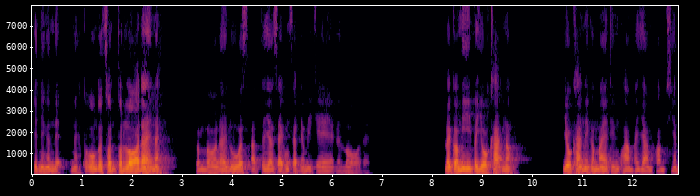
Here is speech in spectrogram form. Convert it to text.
เป็นอย่างนั้นแหละนะพระองค์ก็ทนทนรอได้นะทนรอได้รู้ว่าอัตยาศัยของสัตว์ยังไม่แก่ก็รอได้ แล้วก็มีประโยคะเนาะโยคะเนี่ยก็หมายถึงความพยายามความเพียร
